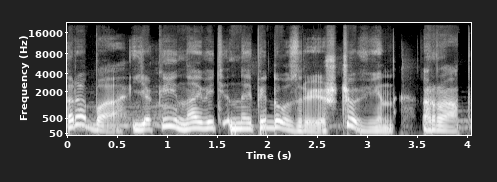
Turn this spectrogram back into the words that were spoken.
раба, який навіть не підозрює, що він раб.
